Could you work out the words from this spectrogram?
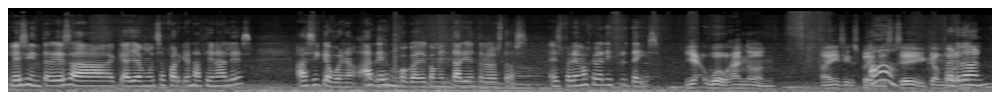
les interesa que haya muchos parques nacionales. Así que bueno, haced un poco de comentario entre los dos. Esperemos que lo disfrutéis. Yeah, well, hang on. I need to explain Ah, this too. Come perdón. on.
